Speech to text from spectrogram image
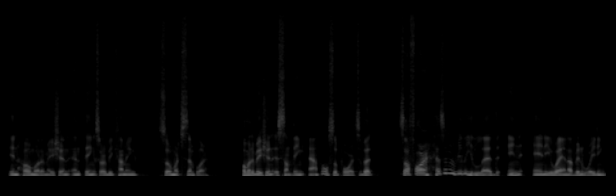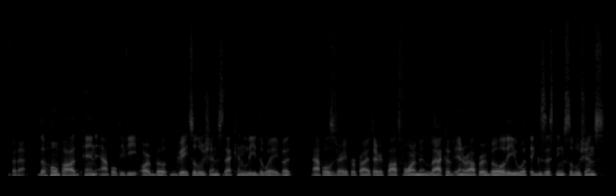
in home automation and things are becoming so much simpler. Home automation is something Apple supports, but so far hasn't really led in any way, and I've been waiting for that. The HomePod and Apple TV are both great solutions that can lead the way, but Apple's very proprietary platform and lack of interoperability with existing solutions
